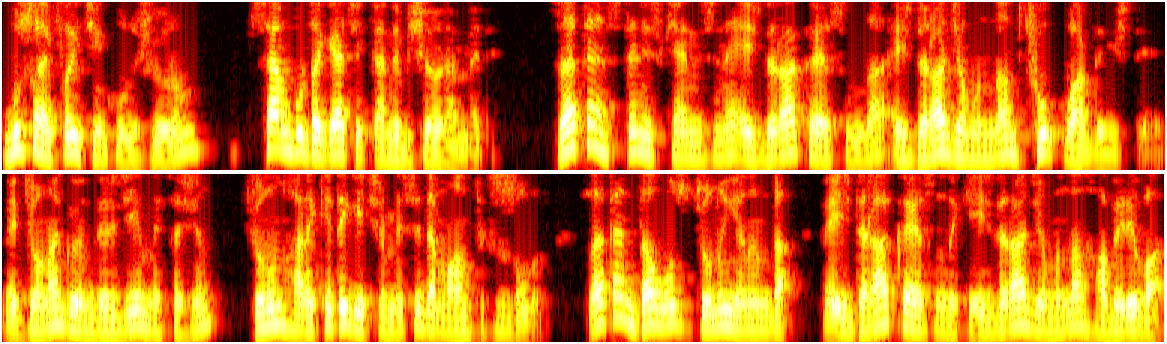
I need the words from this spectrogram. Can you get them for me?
Bu sayfa için konuşuyorum. Sen burada gerçekten de bir şey öğrenmedi. Zaten Stannis kendisine ejderha kayasında ejderha camından çok var demişti ve Jon'a göndereceği mesajın Jon'un harekete geçirmesi de mantıksız olur. Zaten Davos Jon'un yanında ve ejderha kayasındaki ejderha camından haberi var.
